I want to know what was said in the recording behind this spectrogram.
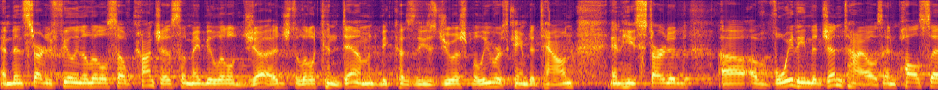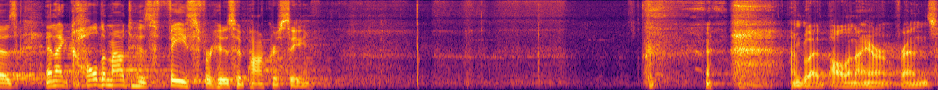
and then started feeling a little self conscious, maybe a little judged, a little condemned because these Jewish believers came to town. And he started uh, avoiding the Gentiles. And Paul says, And I called him out to his face for his hypocrisy. I'm glad Paul and I aren't friends.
